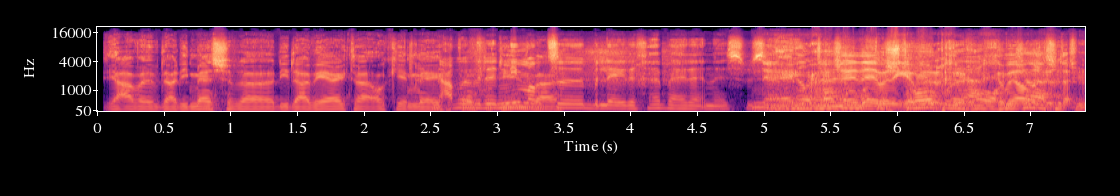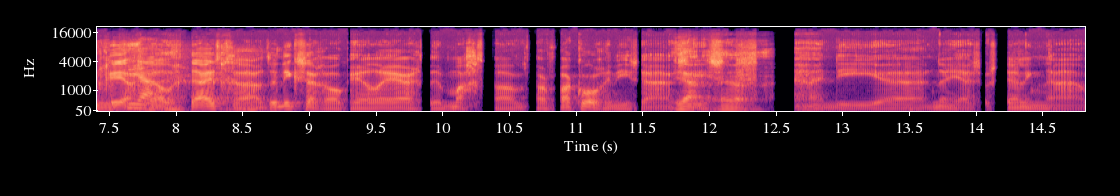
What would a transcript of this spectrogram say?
ja, we, daar die mensen eh, die daar werkten elke keer mee Nou, we willen niemand eh, beledigen hè, bij de NS. We zijn Nee, maar het was nee, een nee, maar ik heb een geweldige, tijd- natuurlijk. ja, Ja. geweldige tijd gehad. En ik zag ook heel erg de macht van, vakorganisaties. ja. En die, eh, nou ja, zo stelling namen.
